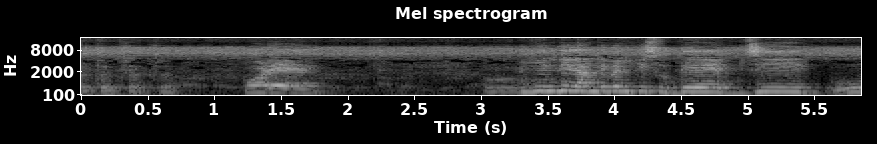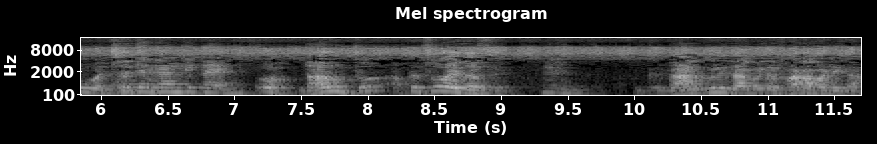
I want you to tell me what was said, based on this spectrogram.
আচ্ছা আচ্ছা আচ্ছা। পরে হিন্দি গান দিবেন কিছু দেব জিৎ ওদের গান দিবেন। ও দারুণ তো আপনি চয়েস আছে হুম। গানগুলি যা কইতে ফাটাফাটি গান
